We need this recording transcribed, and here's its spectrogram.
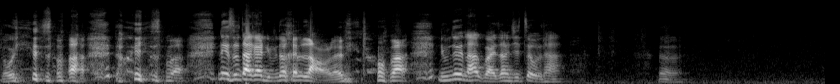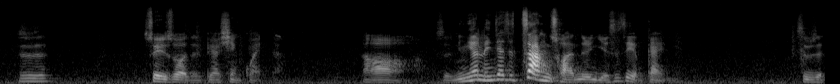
懂意思吗？懂意思吗？那时候大概你们都很老了，你懂吗？你们都可以拿拐杖去揍他，嗯，是不是？所以说的不要见怪的，啊，是，你看人家是藏传的人也是这种概念，是不是？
